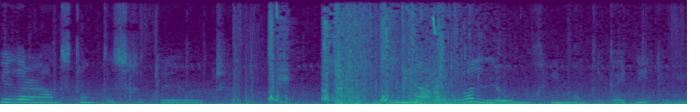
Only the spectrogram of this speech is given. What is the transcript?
Iedere aanstand is Nou, hallo nog iemand. Ik weet niet wie,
